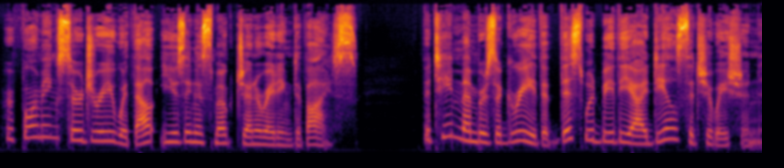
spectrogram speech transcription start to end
performing surgery without using a smoke generating device. The team members agree that this would be the ideal situation,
